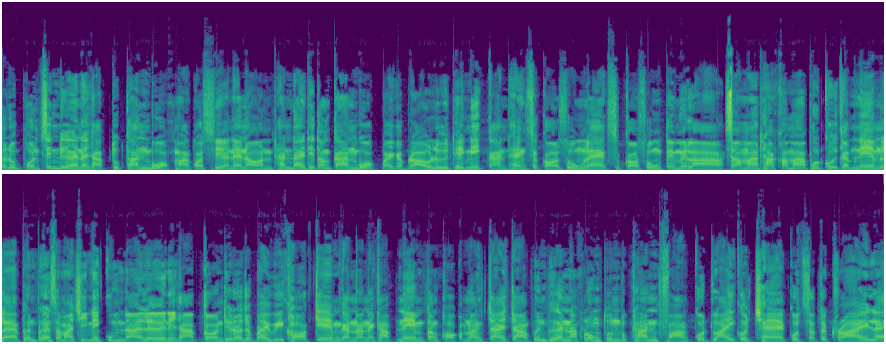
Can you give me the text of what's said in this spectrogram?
สรุปผลสิ้นเดือนนะครับ ทุกท่านบวกมากกว่าเสียแน่นอน ท่านใดที่ต้องการบวกไปกับเรา หรือเทคนิคการแทงสกอร์สูงแรกสกอร์สูงเต็มเวลา สามารถทักเข้ามาพูดคุยกับเนมและเพื่อนๆสมาชิกในกลุ่มได้เลยนะครับก่อนที่เราจะไปวิเคราะห์เกมกันนั้นนะครับเนมต้องขอกำลังใจจากเพื่อนๆนักลงทุนทุกท่านฝากกดไลค์กดแชร์กด subscribe และ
